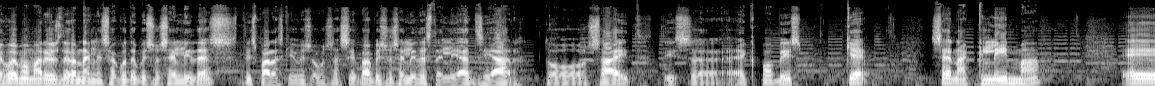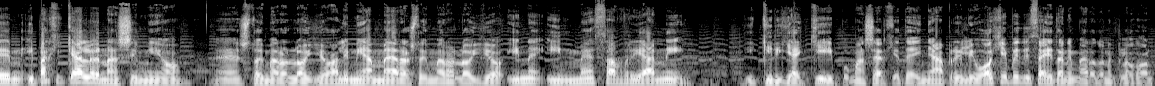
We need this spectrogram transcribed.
Εγώ είμαι ο Μάριος Διονέλης. Ακούτε πίσω σελίδες της Παρασκευής όπως σας είπα. Πίσω σελίδες.gr το site της ε, εκπομπής και σε ένα κλίμα ε, υπάρχει και άλλο ένα σημείο ε, στο ημερολόγιο, άλλη μία μέρα στο ημερολόγιο είναι η μεθαυριανή, η Κυριακή που μας έρχεται 9 Απριλίου, όχι επειδή θα ήταν η μέρα των εκλογών,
